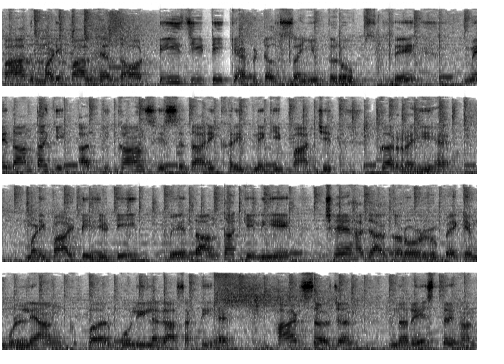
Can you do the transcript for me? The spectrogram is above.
बाद मणिपाल हेल्थ और टीजीटी कैपिटल संयुक्त रूप से मेदांता की अधिकांश हिस्सेदारी खरीदने की बातचीत कर रही है। मणिपाल टीजीटी वेदांता के लिए 6000 करोड़ रुपए के मूल्यांक पर बोली लगा सकती है। हार्ट सर्जन नरेश त्रिहन,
